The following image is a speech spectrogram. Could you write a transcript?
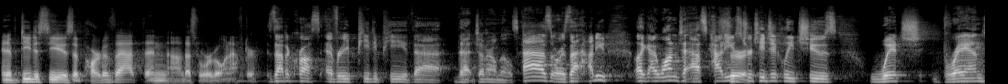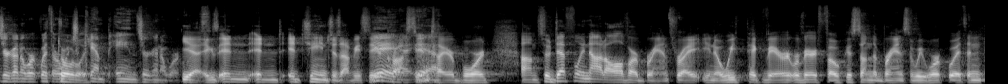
and if D2C is a part of that, then uh, that's what we're going after. Is that across every PDP that that General Mills has, or is that how do you like? I wanted to ask, how do you Sure. strategically choose which brands you're going to work with or Totally. which campaigns you're going to work Yeah, with. Yeah, and and it changes obviously Yeah, across yeah, the entire board. Um, so definitely not all of our brands, right? You know, we pick very we're very focused on the brands that we work with, and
